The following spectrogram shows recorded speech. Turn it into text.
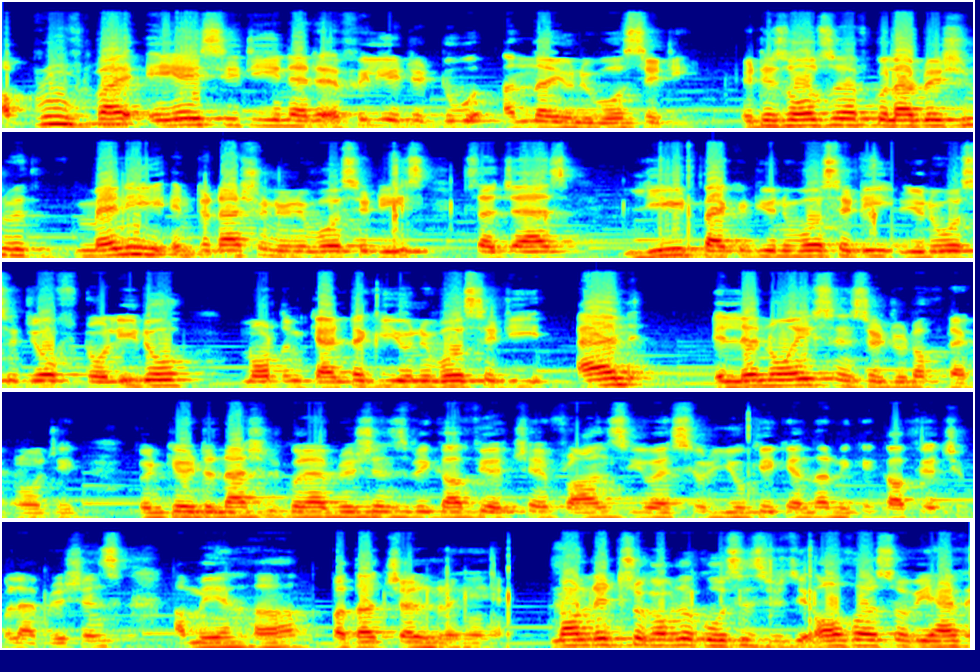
approved by AICTE and affiliated to Anna University. It is also have collaboration with many international universities such as Lead Packet University, University of Toledo, Northern Kentucky University, and Illinois institute of technology तो इनके इंटरनेशनल कोलेब्रेशन भी काफ़ी अच्छे हैं फ्रांस यूएसए और यूके के अंदर इनके काफ़ी अच्छे कोलेब्रेशन हमें यहाँ पता चल रहे हैं Now let's talk about the courses which they offer. So we have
